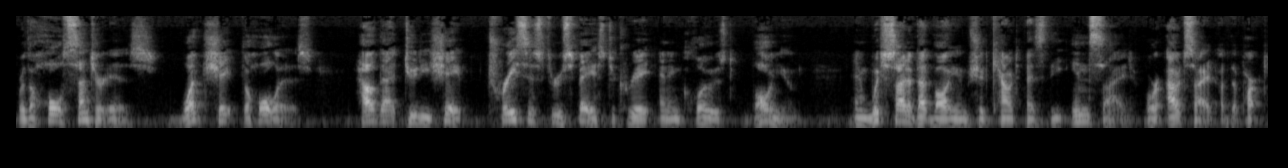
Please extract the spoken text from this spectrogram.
where the hole center is, what shape the hole is, how that 2D shape traces through space to create an enclosed volume, and which side of that volume should count as the inside or outside of the part.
